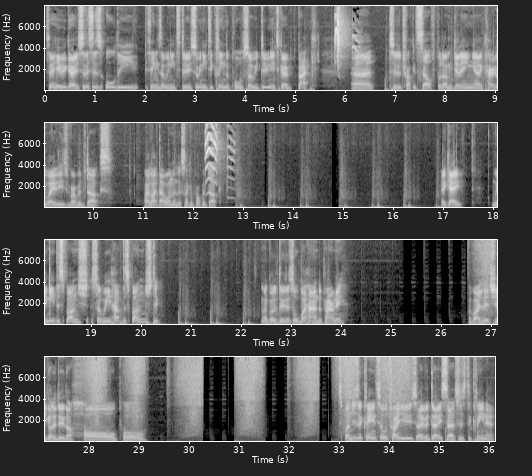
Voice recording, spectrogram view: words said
So here we go. So this is all the things that we need to do. So we need to clean the pool. So we do need to go back uh, to the truck itself, but I'm getting uh, carried away with these rubber ducks. Quite like that one. It looks like a proper duck. Okay, we need the sponge, so we have the sponge. To... I've got to do this all by hand, apparently. Have I literally got to do the whole pool? Sponge is a cleaning tool. Try use over dirty surfaces to clean it.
